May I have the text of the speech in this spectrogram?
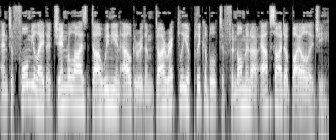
and to formulate a generalized Darwinian algorithm directly applicable to phenomena outside of biology.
